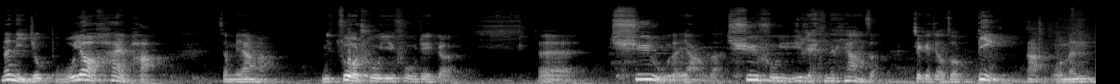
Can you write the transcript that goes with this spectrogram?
那你就不要害怕，怎么样啊？你做出一副这个呃屈辱的样子，屈服于人的样子，这个叫做病啊。我们。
